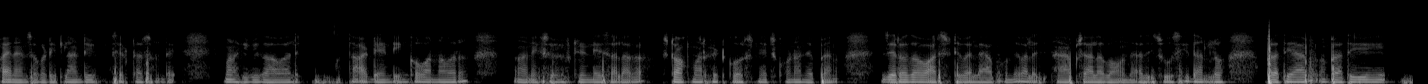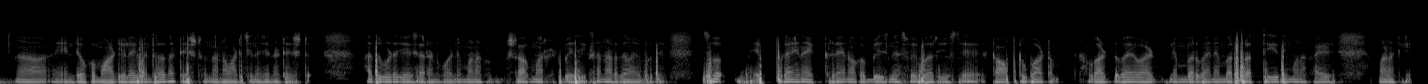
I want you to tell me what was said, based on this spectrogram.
ఫైనాన్స్ ఒకటి ఇట్లాంటి సెక్టర్స్ ఉంటాయి. మనకి ఇవి కావాలి. థర్డ్ ఏంటి? ఇంకో one hour next fifteen days అలాగా స్టాక్ మార్కెట్ కోర్స్ నేర్చుకోండి అని చెప్పాను. జీరోదా వార్సిటీ వాళ్ళ యాప్ ఉంది. వాళ్ళ యాప్ చాలా బాగుంది. అది చూసి దాంట్లో ప్రతి యాప్ ప్రతి ఏంటి ఒక మాడ్యూల్ అయిపోయిన తర్వాత టెస్ట్ ఉందన్నమాట చిన్న చిన్న టెస్ట్ అది కూడా చేశారనుకోండి మనకు స్టాక్ మార్కెట్ బేసిక్స్ అని అర్థమైపోతాయి. సో ఎప్పుడైనా ఎక్కడైనా ఒక బిజినెస్ పేపర్ చూస్తే top to bottom word by word number by number ప్రతిదీ మనకు ఐ మనకి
